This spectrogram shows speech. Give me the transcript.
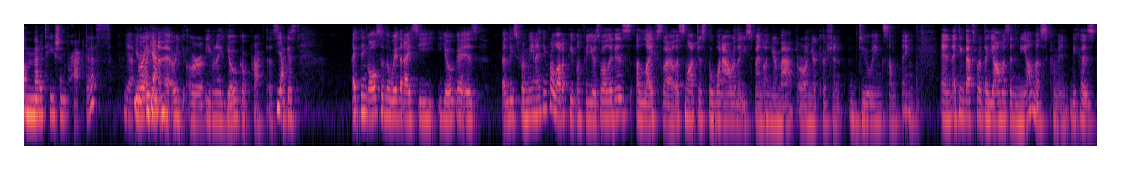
a meditation practice Yeah, You know, or again- even a, or, or even a yoga practice. Yeah. because I think also the way that I see yoga is, at least for me, and I think for a lot of people and for you as well, it is a lifestyle. It's not just the one hour that you spend on your mat or on your cushion doing something, and I think that's where the yamas and niyamas come in because.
